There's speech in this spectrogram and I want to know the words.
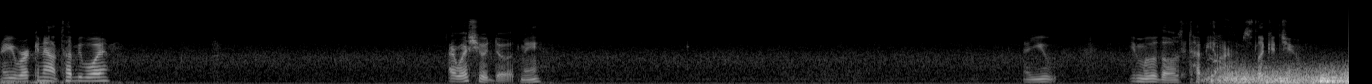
Are you working out, Tubby Boy? I wish you would do it with me. Now you, you move those tubby arms. Look at you.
